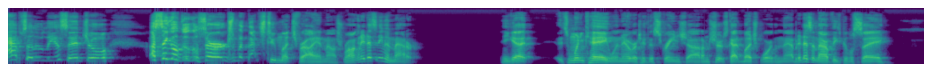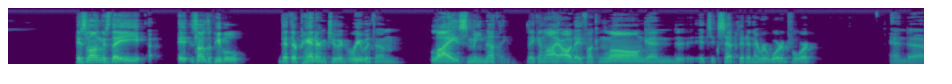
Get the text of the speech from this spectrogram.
absolutely essential. A single Google search, but that's too much for Ian Miles Cheong, and it doesn't even matter. You got, it's 1K when whoever took the screenshot. I'm sure it's got much more than that, but it doesn't matter if these people say, as long as they, as long as the people that they're pandering to agree with them, lies mean nothing. They can lie all day fucking long, and it's accepted, and they're rewarded for it. And uh,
